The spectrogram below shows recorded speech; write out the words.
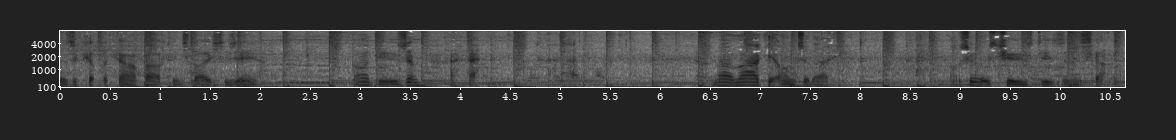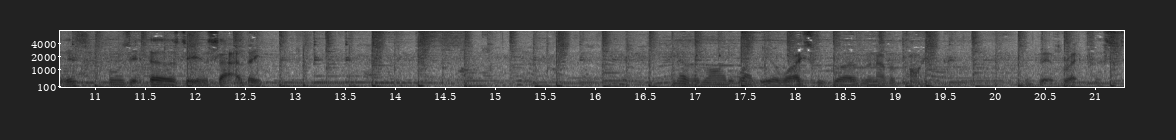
There's a couple of car parking spaces here. I'd use them. no market on today. I'm sure it's Tuesdays and Saturdays, or was it Thursday and Saturday? Never mind, it won't be a waste. We'll go over and have a pint. A bit of breakfast.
